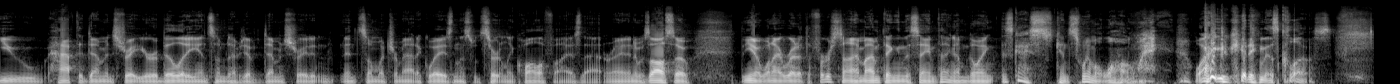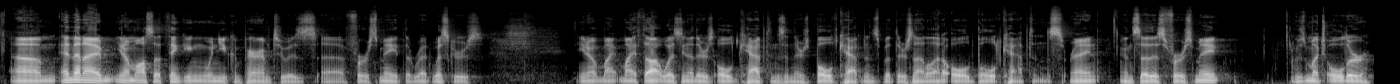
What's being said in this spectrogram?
you have to demonstrate your ability, and sometimes you have to demonstrate it in, in, somewhat dramatic ways, and this would certainly qualify as that, right? And it was also, you know, when I read it the first time, I'm thinking the same thing. I'm going, this guy can swim a long way. Why are you getting this close? Um, and then I'm, you know, I'm also thinking when you compare him to his uh, first mate, the Red Whiskers. You know, my, my thought was, you know, there's old captains and there's bold captains, but there's not a lot of old bold captains, right? And so this first mate, who's much older,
